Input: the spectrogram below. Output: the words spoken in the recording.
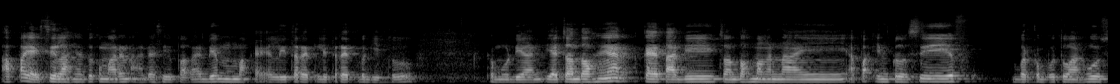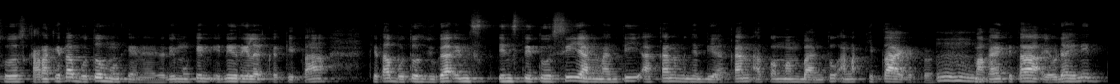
Apa ya istilahnya tuh kemarin ada sih pakai dia memakai literate literate begitu. Kemudian ya contohnya kayak tadi contoh mengenai apa inklusif berkebutuhan khusus karena kita butuh mungkin ya. Jadi mungkin ini relate ke kita. Kita butuh juga ins- institusi yang nanti akan menyediakan atau membantu anak kita gitu. Makanya kita ya udah ini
